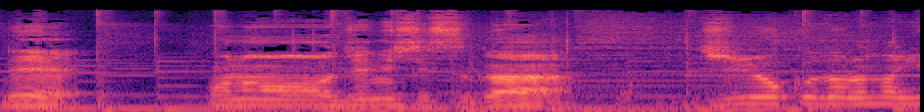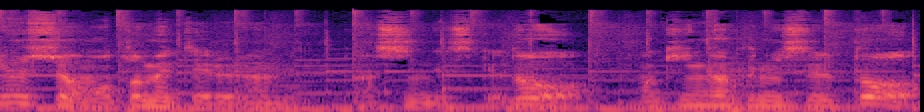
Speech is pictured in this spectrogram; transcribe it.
で、このジェネシスが10億ドルの融資を求めてるらしいんですけど、まあ、金額にすると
